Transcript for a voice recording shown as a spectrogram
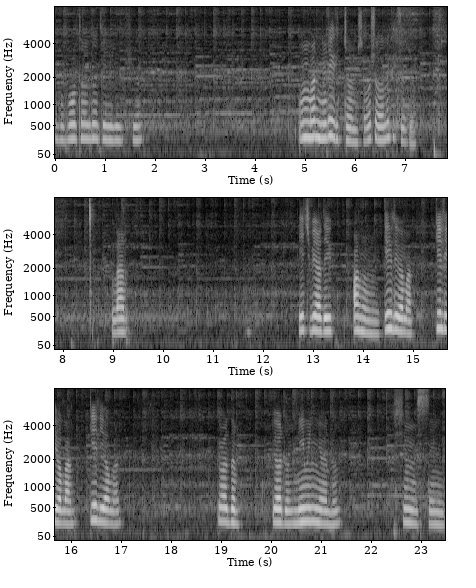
Bu portalda tehlikeli. Oğlum ben nereye gideceğim? Savaş alanı. Cık, Lan. Hiçbir yerde yük... Aman geliyor lan. Geliyor lan. Geliyor lan. Gördüm. Gördüm. Yemin gördüm. Şimdi seni.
